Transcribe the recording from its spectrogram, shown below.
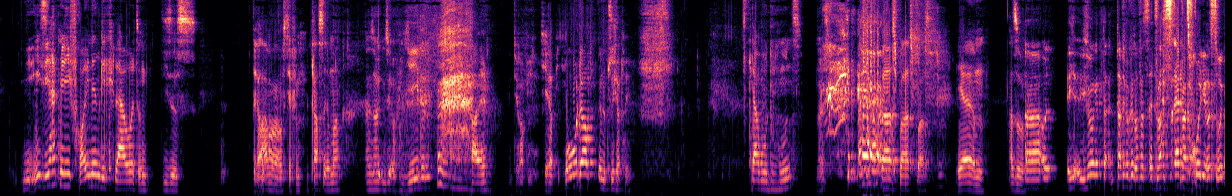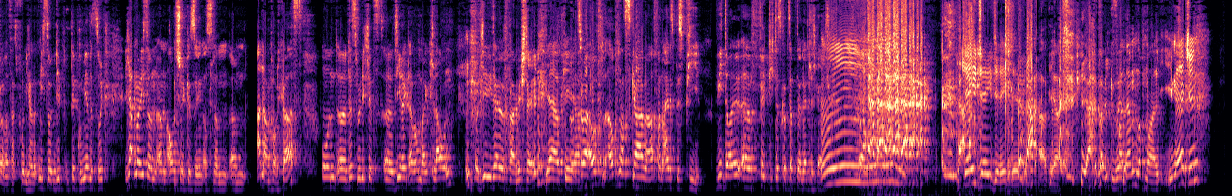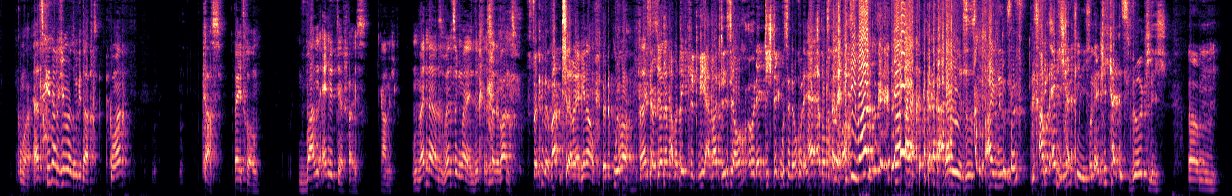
Die- Sie hat mir die Freundin geklaut und dieses Drama aus der fünften Klasse immer. dann sollten sie auf jeden Fall in Therapie. Therapie. Oder in eine Psychiatrie. Da wo du wohnst. Nice. Spaß, Spaß, Spaß. Ja, ähm, also, Äh, und ich, ich will mal ganz, darf ich mal kurz auf was etwas, etwas Fröhlicheres zurück, oder was heißt fröhlicher, nicht so dep deprimierendes zurück. Ich habe neulich so einen ähm, Ausschnitt gesehen aus einem ähm, anderen Podcast und äh, das will ich jetzt äh, direkt einfach mal klauen und dir dieselbe Frage stellen. ja, okay, Und ja. zwar auf, auf einer Skala von 1 bis Pi. Wie doll äh, fickt dich das Konzept der Nettlichkeit? J, J, J, J. Ja, ja. ja, das habe ich gesehen. Verdammt nochmal, imagine. Guck mal, als Kind habe ich immer so gedacht. Guck mal. Krass, Weltraum. Wann endet der Scheiß? Gar nicht. Und wenn das, wenn es irgendwann endet, ist da eine Wand. Ist dann in der Wand? Ja, genau. Deine Uhr. Aber vielleicht ist die Wand aber aber dick. Die Wand ist ja auch unendlich dick, muss ja auch unendlich Äh, aber dick sein. endet die Wand? Ey, es ist so eine. Es Aber fickt Unendlichkeit. Unendlichkeit ist wirklich. Ähm,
